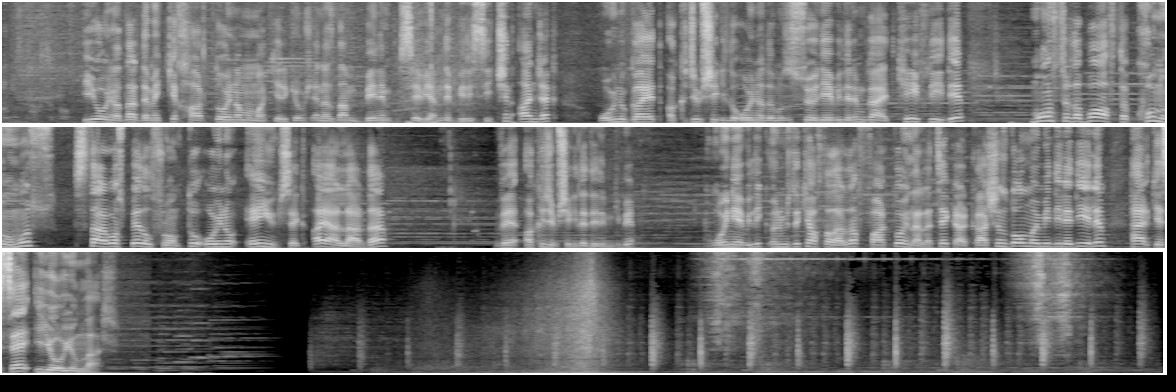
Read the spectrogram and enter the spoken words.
İyi oynadılar demek ki hard'da oynamamak gerekiyormuş en azından benim seviyemde birisi için. Ancak oyunu gayet akıcı bir şekilde oynadığımızı söyleyebilirim. Gayet keyifliydi. Monster'da bu hafta konuğumuz Star Wars Battlefront'tu. Oyunu en yüksek ayarlarda ve akıcı bir şekilde dediğim gibi oynayabildik. Önümüzdeki haftalarda farklı oyunlarla tekrar karşınızda olma ümidiyle diyelim. Herkese iyi oyunlar.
